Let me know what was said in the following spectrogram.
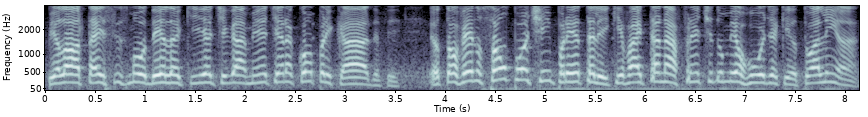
Pilotar esses modelos aqui antigamente era complicado, filho. Eu tô vendo só um pontinho preto ali que vai estar tá na frente do meu HUD aqui. Eu tô alinhando.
